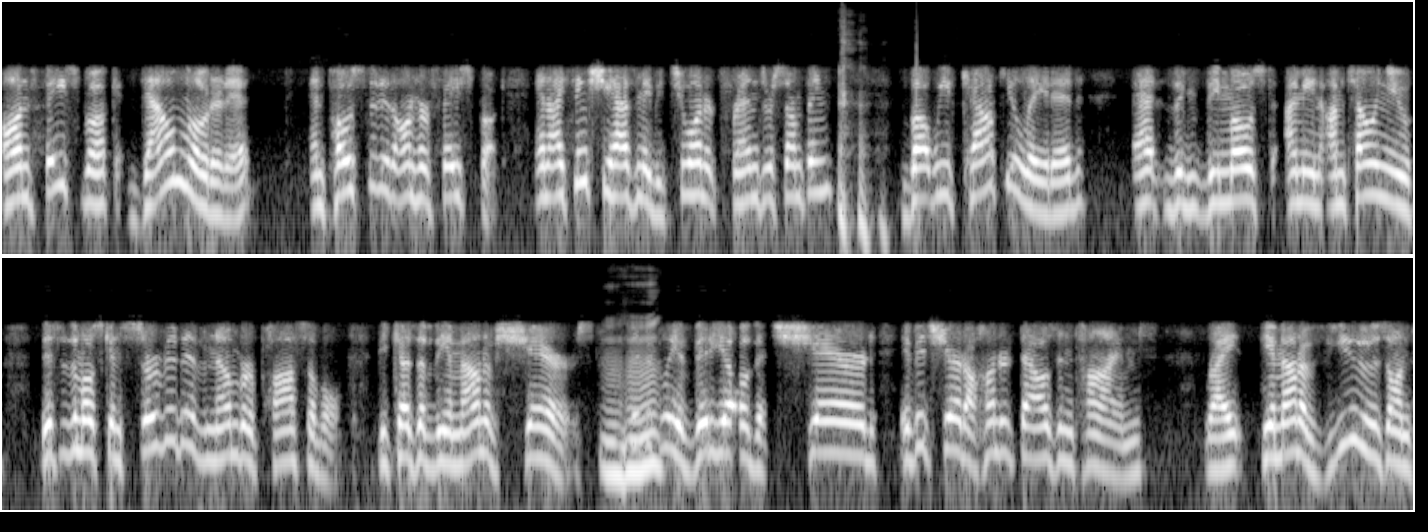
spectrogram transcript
on Facebook downloaded it and posted it on her Facebook. And I think she has maybe 200 friends or something. but we've calculated at the the most. I mean, I'm telling you, this is the most conservative number possible because of the amount of shares. Mm-hmm. Typically, a video that's shared, if it's shared hundred thousand times, right? The amount of views on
